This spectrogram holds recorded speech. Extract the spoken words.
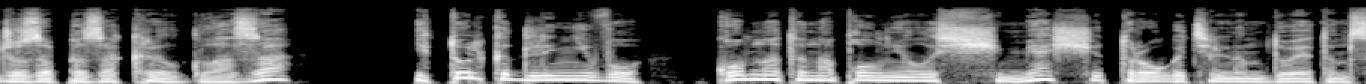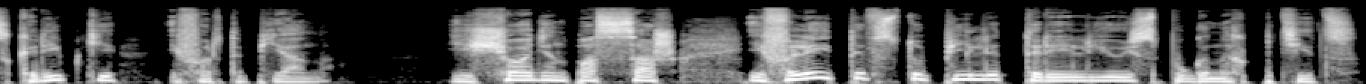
Джузеппе закрыл глаза и только для него комната наполнилась щемяще трогательным дуэтом скрипки и фортепиано. Еще один пассаж, и флейты вступили трелью испуганных птиц.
